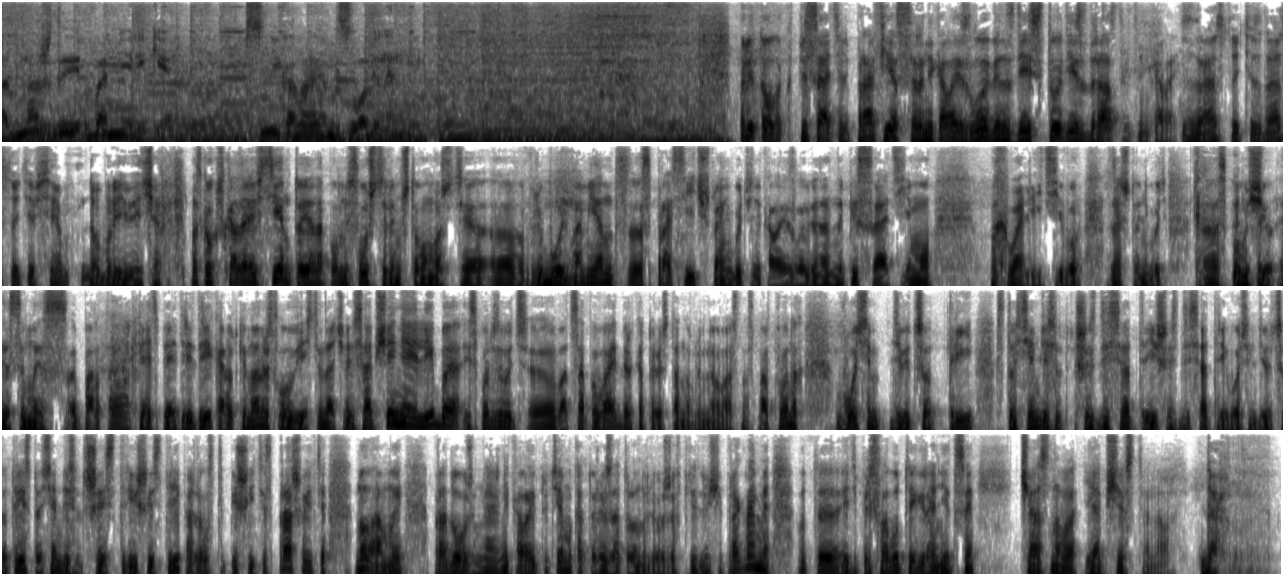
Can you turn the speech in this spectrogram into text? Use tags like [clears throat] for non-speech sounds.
Однажды в Америке с Николаем Злобиным. Политолог, писатель, профессор Николай Злобин здесь в студии. Здравствуйте, Николай. Здравствуйте, здравствуйте всем. Добрый вечер. Поскольку сказали всем, то я напомню слушателям, что вы можете э, в любой момент спросить что-нибудь у Николая Злобина, написать ему похвалить его за что-нибудь э, с помощью [laughs] смс-портала 5533, короткий номер, слово «Вести» в начале сообщения, либо использовать э, WhatsApp и Viber, которые установлены у вас на смартфонах, 8 903 170 63 63, 8 903 170 63 63, пожалуйста, пишите, спрашивайте. Ну, а мы продолжим, наверное, Николай, эту тему, которую затронули уже в предыдущей программе, вот э, эти пресловутые границы частного и общественного. Да.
